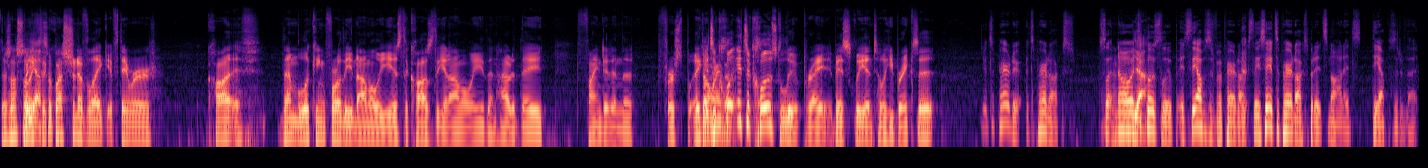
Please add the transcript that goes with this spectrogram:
There's also like yeah, the so- question of like if they were caught if them looking for the anomaly is the cause of the anomaly, then how did they find it in the first place? Like, it's a clo- it. it's a closed loop, right? Basically until he breaks it. It's a paradox. It's a paradox. It's like, no, it's Yeah. a closed loop. It's the opposite of a paradox. They say it's a paradox, but it's not. It's the opposite of that.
